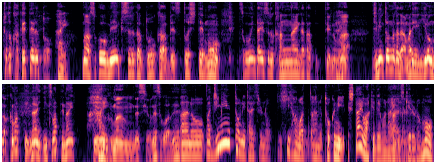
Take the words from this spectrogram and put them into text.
ちょっと欠けてると。はい、まあそこを明記するかどうかは別としても、そこに対する考え方っていうのが、はい、自民党の中であまり議論が深まっていない、煮詰まってないっていう不満ですよね、はい、そこはね。あの、まあ、自民党に対するの批判はあの特にしたいわけではないですけれども、はい。はい、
